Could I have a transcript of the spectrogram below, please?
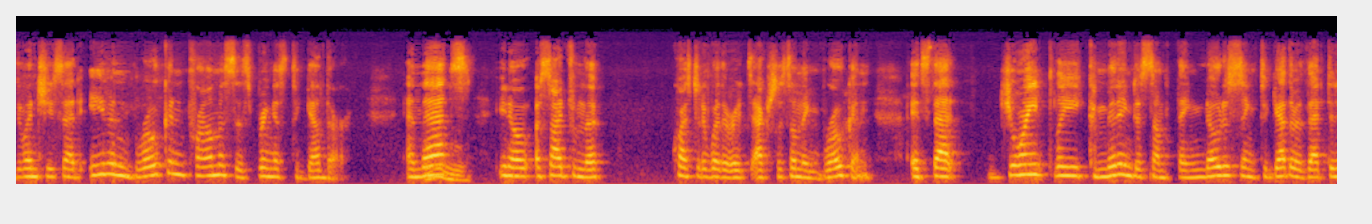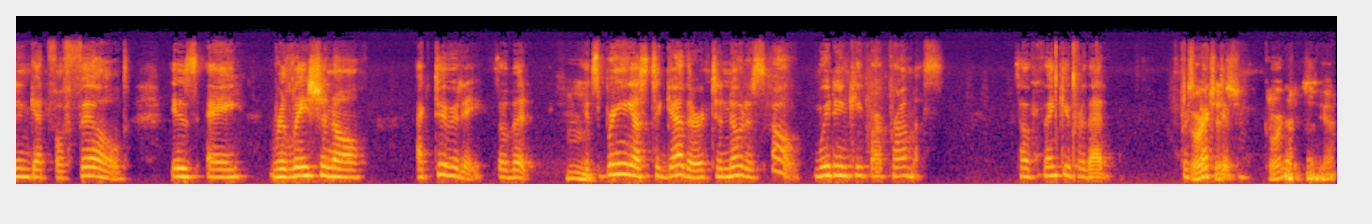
when she said, even broken promises bring us together. And that's, you know, aside from the question of whether it's actually something broken, it's that jointly committing to something, noticing together that didn't get fulfilled is a relational activity so that Hmm. it's bringing us together to notice, oh, we didn't keep our promise. So thank you for that perspective. Gorgeous, gorgeous, yeah.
